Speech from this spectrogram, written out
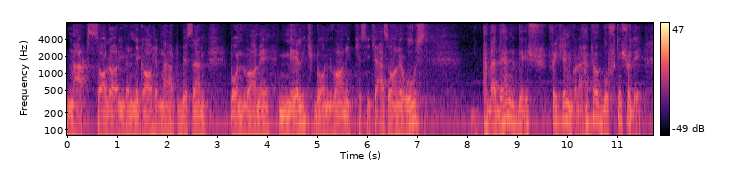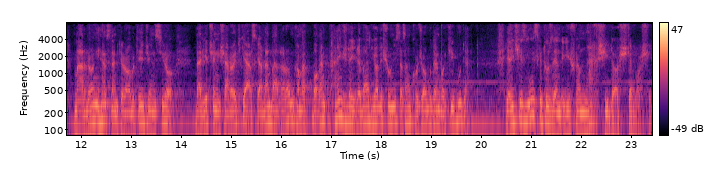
مرد سالاری و نگاه مرد به زن به عنوان ملک به عنوان کسی که از آن اوست ابدا بهش فکر نمی کنن. حتی گفته شده مردانی هستن که رابطه جنسی رو در یه چنین شرایطی که عرض کردن برقرار می‌کنن و واقعا پنج دقیقه بعد یادشون نیست اصلا کجا بودن با کی بودن. یعنی چیزی نیست که تو زندگیشون هم نقشی داشته باشه.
